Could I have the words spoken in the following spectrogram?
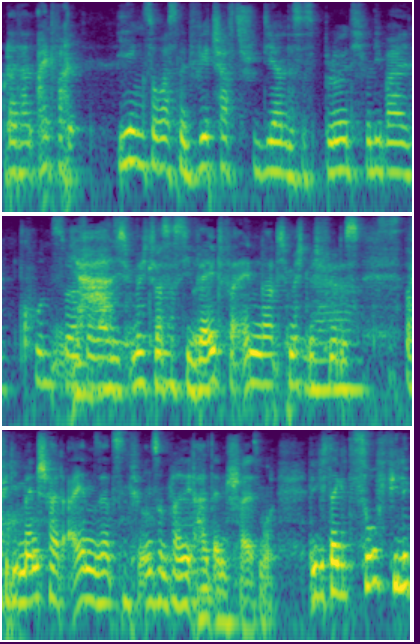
Oder dann einfach irgend sowas mit Wirtschaft studieren, das ist blöd. Ich will lieber Kunst oder Ja, sowas. ich möchte was, das die Welt verändert. Ich möchte mich Ja, für, das, das für die Menschheit einsetzen, für unseren Planeten. Halt deinen Scheißmaul. Wirklich, da gibt es so viele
